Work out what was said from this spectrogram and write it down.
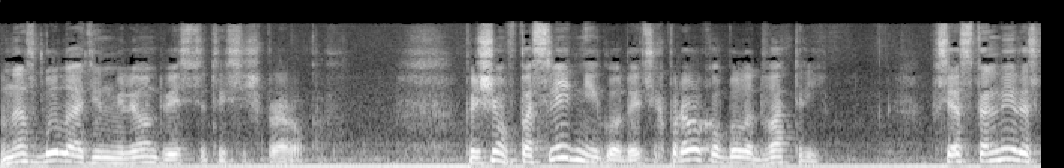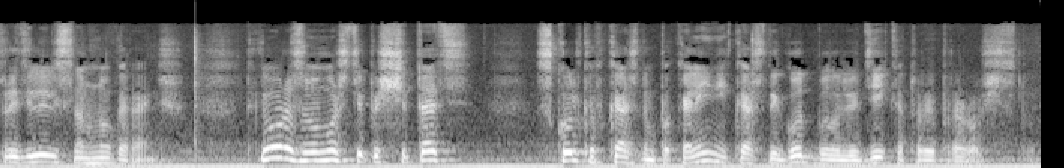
у нас было 1 миллион 200 тысяч пророков. Причем в последние годы этих пророков было 2-3. Все остальные распределились намного раньше. Таким образом, вы можете посчитать, сколько в каждом поколении каждый год было людей, которые пророчествовали.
